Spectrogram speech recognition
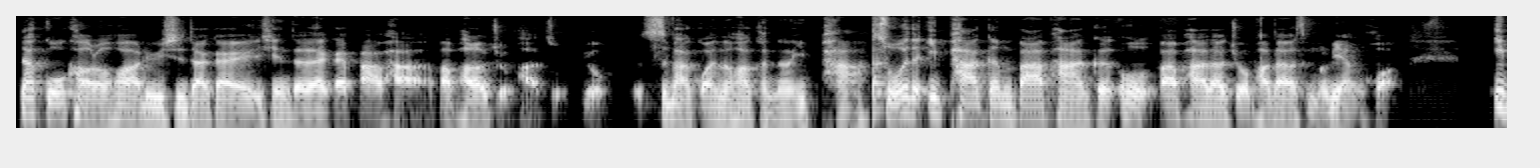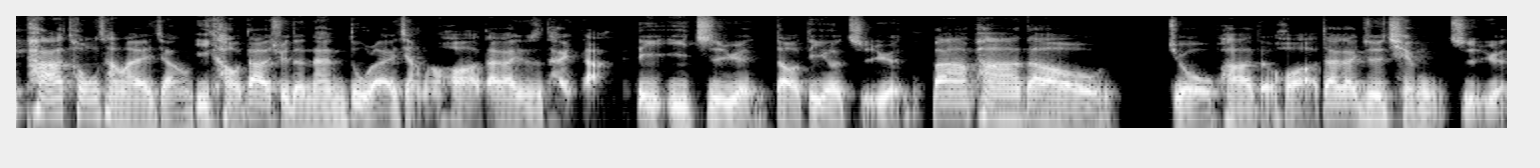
那国考的话，律师大概现在大概八趴，八趴到九趴左右；司法官的话，可能一趴。所谓的一趴跟八趴跟或八趴到九趴，大概有什么量化？一趴通常来讲，以考大学的难度来讲的话，大概就是台大第一志愿到第二志愿；八趴到九趴的话，大概就是前五志愿。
